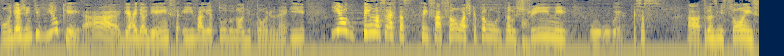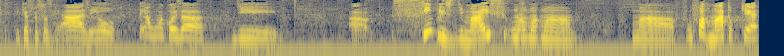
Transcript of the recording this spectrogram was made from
onde a gente via o quê? A guerra de audiência e valia tudo no auditório, né? E, e eu tenho uma certa sensação, acho que é pelo, pelo stream, o, o, essas uh, transmissões em que as pessoas reagem, ou tem alguma coisa de uh, simples demais, uma, uma, uma, uma, um formato que é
